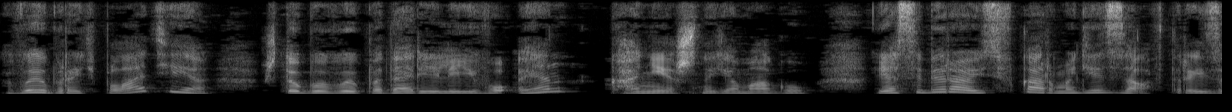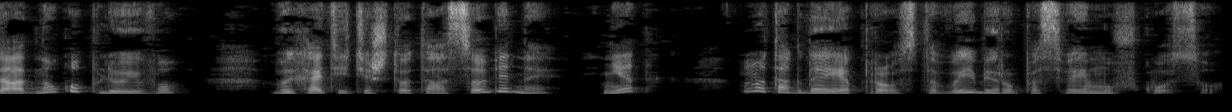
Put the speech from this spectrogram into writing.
Выбрать платье, чтобы вы подарили его Энн? Конечно, я могу. Я собираюсь в Кармоди завтра и заодно куплю его. Вы хотите что-то особенное? Нет? Ну, тогда я просто выберу по своему вкусу.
